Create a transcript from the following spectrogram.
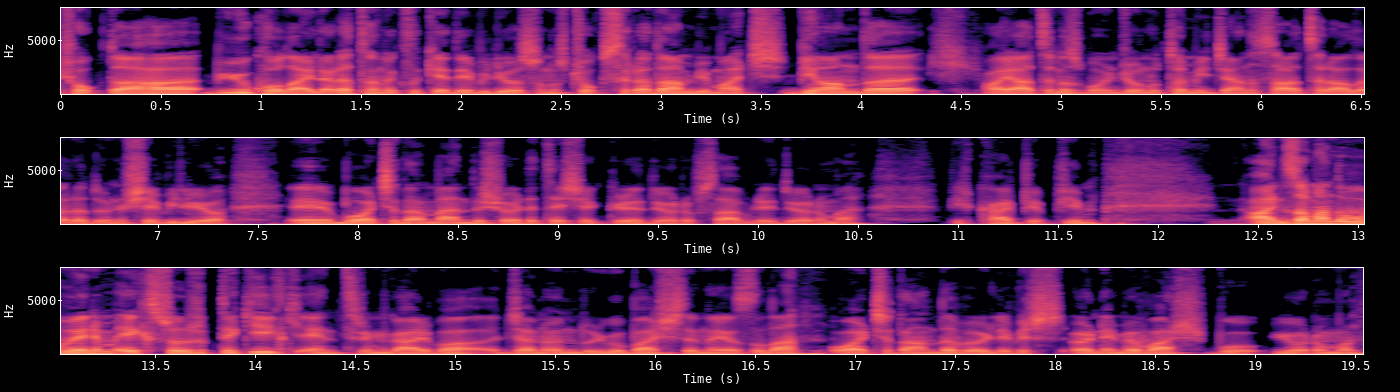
çok daha büyük olaylara tanıklık edebiliyorsunuz. Çok sıradan bir maç bir anda hayatınız boyunca unutamayacağınız hatıralara dönüşebiliyor. E, bu açıdan ben de şöyle teşekkür ediyorum, sabrediyorum'a. Bir kalp yapayım. Aynı zamanda bu benim ek sözlükteki ilk entrim galiba Can Önduygu başlığına yazılan. O açıdan da böyle bir önemi var bu yorumun.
